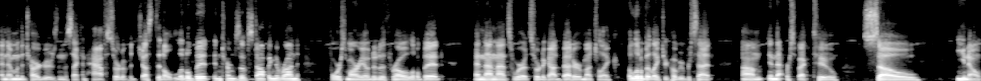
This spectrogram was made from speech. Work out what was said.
And then when the Chargers in the second half sort of adjusted a little bit in terms of stopping the run, forced Mariota to throw a little bit, and then that's where it sort of got better, much like a little bit like Jacoby Brissett um, in that respect too. So, you know,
